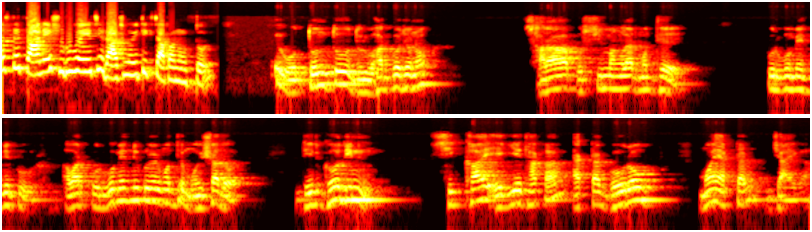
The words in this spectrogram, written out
আসতে তা নিয়ে শুরু হয়েছে রাজনৈতিক চাপানোত্তর অত্যন্ত দুর্ভাগ্যজনক সারা পশ্চিমবাংলার মধ্যে পূর্ব মেদিনীপুর। আবার পূর্ব মেদিনীপুরের মধ্যে মহিষাদল দীর্ঘদিন শিক্ষায় এগিয়ে থাকা একটা গৌরবময় একটা জায়গা।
